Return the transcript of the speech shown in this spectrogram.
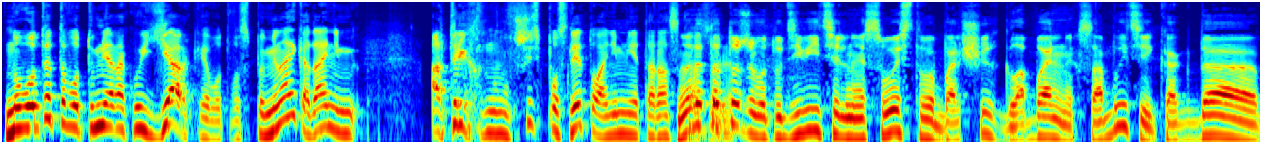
Но вот это вот у меня такое яркое вот воспоминание, когда они отряхнувшись, после этого они мне это рассказывали. Но это тоже вот удивительное свойство больших глобальных событий, когда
